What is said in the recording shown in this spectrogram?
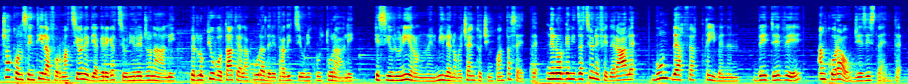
Ciò consentì la formazione di aggregazioni regionali, per lo più votate alla cura delle tradizioni culturali, che si riunirono nel 1957 nell'organizzazione federale Bund der Vertriebenen, BDV, ancora oggi esistente.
